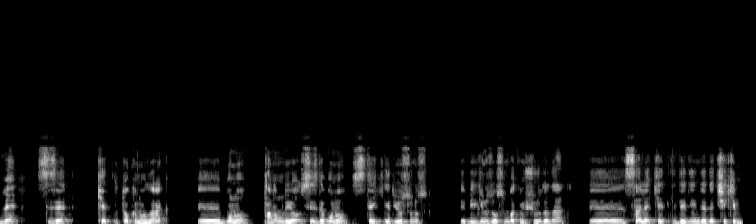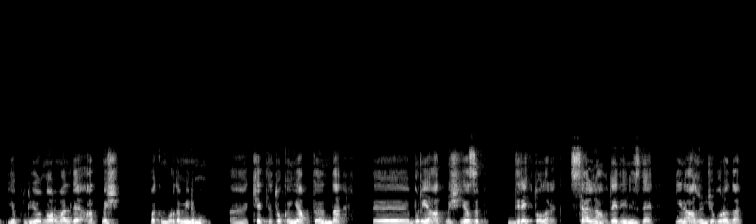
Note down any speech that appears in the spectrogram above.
ve size Kettle token olarak e, bunu tanımlıyor. Siz de bunu stake ediyorsunuz. E, bilginiz olsun bakın şurada da e, Sale Kettle dediğinde de çekim yapılıyor. Normalde 60 bakın burada minimum e, Kettle token yaptığında e, buraya 60 yazıp direkt olarak sell now dediğinizde yine az önce burada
